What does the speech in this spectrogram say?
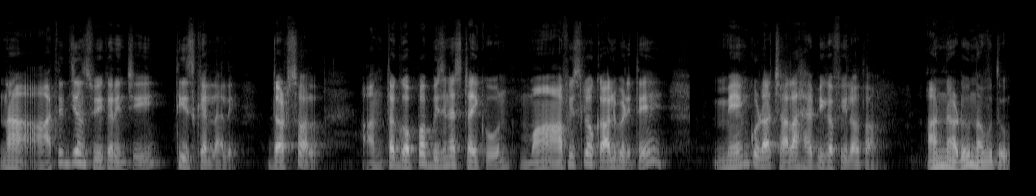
నా ఆతిథ్యం స్వీకరించి తీసుకెళ్ళాలి. That's all. అంత గొప్ప బిజినెస్ టైకూన్ మా ఆఫీస్లో కాలు పెడితే మేం కూడా చాలా హ్యాపీగా ఫీల్ అవుతాం. అన్నాడు నవ్వుతూ.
